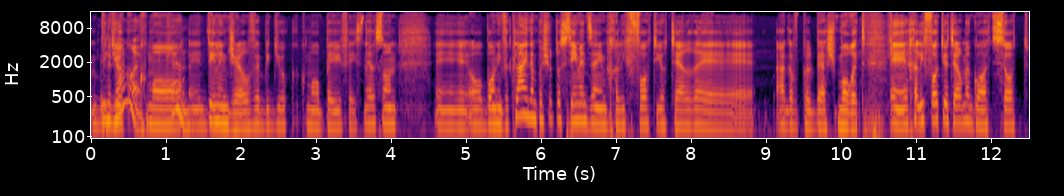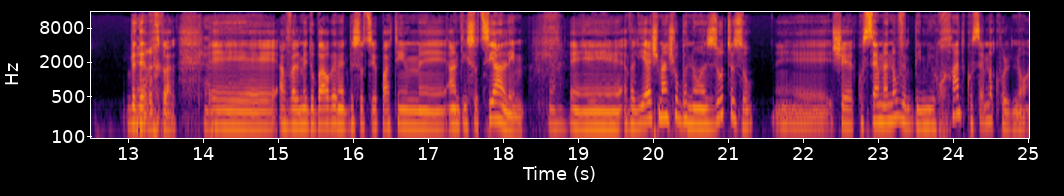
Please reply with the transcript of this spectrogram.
בדיוק לגמרי, כמו כן. אה, דילינג'ר ובדיוק כמו בייבי פייס נלסון או בוני וקלייד, הם פשוט עושים את זה עם חליפות יותר, אגב, כלבי אשמורת, אה, חליפות יותר מגוהצות. בדרך כלל. כן, אה, אבל מדובר באמת בסוציופטים אה, אנטי-סוציאליים. כן. אה, אבל יש משהו בנועזות הזו. אה, שקוסם לנו, ובמיוחד קוסם לקולנוע.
